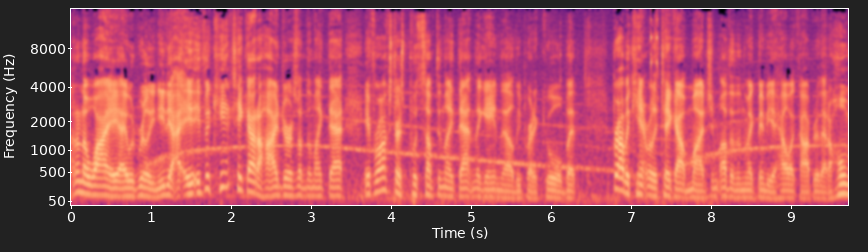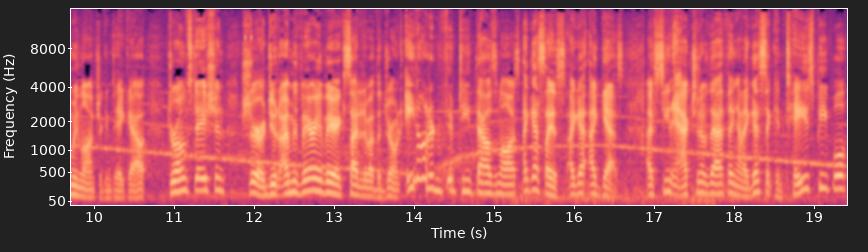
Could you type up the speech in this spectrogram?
I don't know why I would really need it. I, if it can't take out a Hydra or something like that, if Rockstar's put something like that in the game, that'll be pretty cool. But probably can't really take out much other than like maybe a helicopter that a homing launcher can take out. Drone station, sure, dude. I'm very very excited about the drone. Eight hundred fifteen thousand dollars. I guess I, I I guess I've seen action of that thing, and I guess it can tase people,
